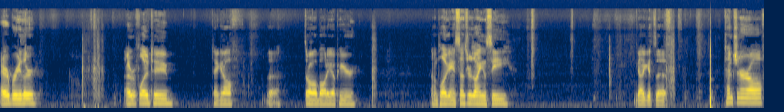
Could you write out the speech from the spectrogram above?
air breather overflow tube take it off the throttle body up here Unplug any sensors I can see. Gotta get the tensioner off.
